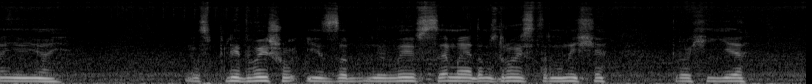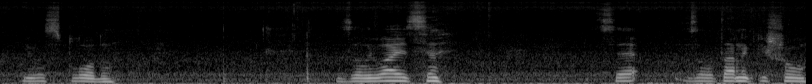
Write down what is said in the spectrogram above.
Ай-яй-яй. Розплід вийшов і залили все медом. З другої сторони ще трохи є розплоду. Заливається. Це золотарник пішов.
